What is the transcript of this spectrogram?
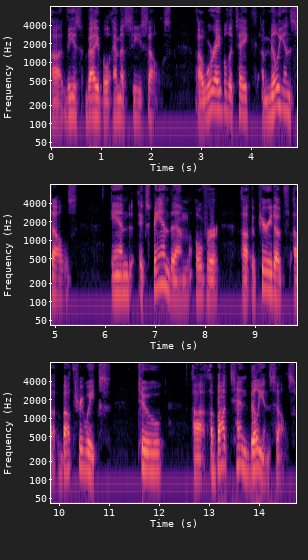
uh, these valuable MSC cells. Uh, we're able to take a million cells and expand them over uh, a period of uh, about three weeks to uh, about 10 billion cells.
